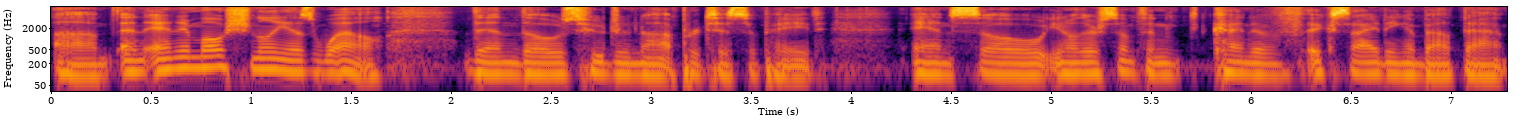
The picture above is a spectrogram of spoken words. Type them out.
um, and and emotionally as well, than those who do not participate. And so, you know, there's something kind of exciting about that.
